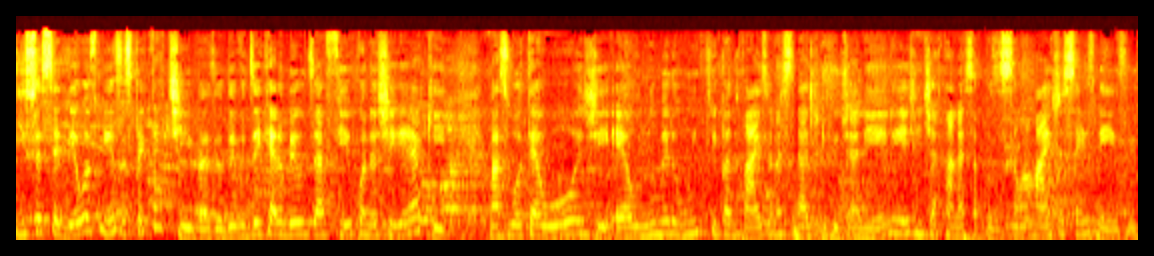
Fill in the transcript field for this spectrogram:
isso excedeu as minhas expectativas. Eu devo dizer que era o meu desafio quando eu cheguei aqui. Mas o hotel hoje é o número um em TripAdvisor na cidade do Rio de Janeiro e a gente já está nessa posição há mais de seis meses.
